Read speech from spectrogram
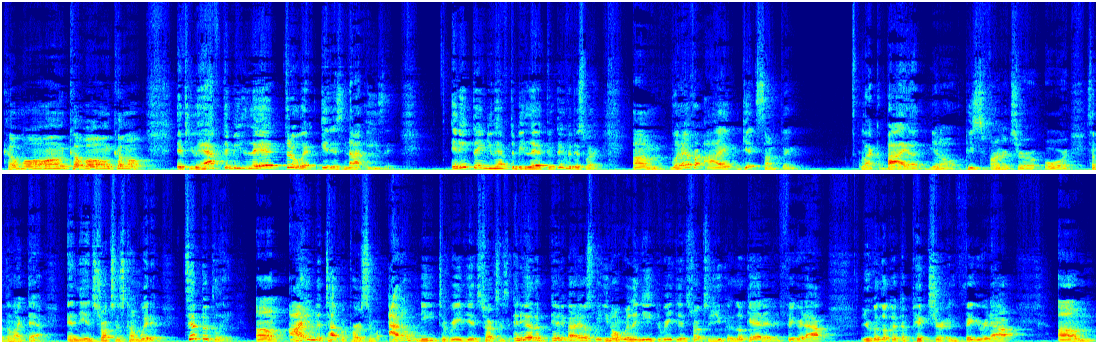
Come on, come on, come on. If you have to be led through it, it is not easy. anything you have to be led through, think of it this way. Um, whenever I get something, like buy a you know piece of furniture or something like that, and the instructions come with it. Typically, um, I am the type of person where I don't need to read the instructions. Any other anybody else where you don't really need to read the instructions, you can look at it and figure it out. You can look at the picture and figure it out. Um,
